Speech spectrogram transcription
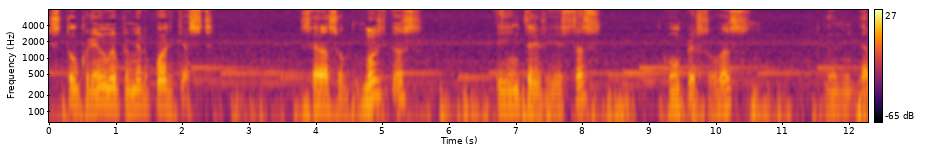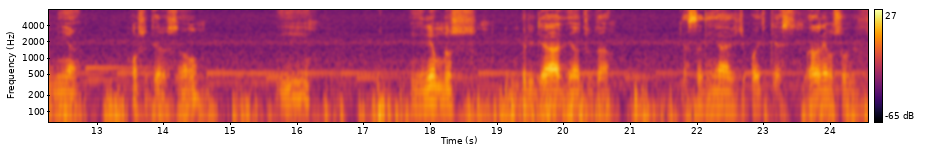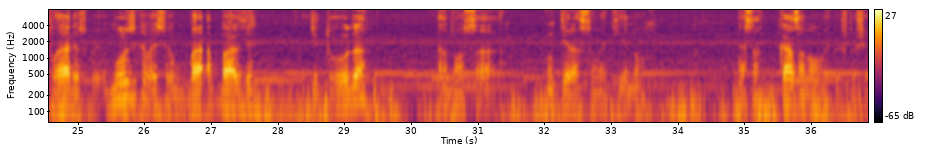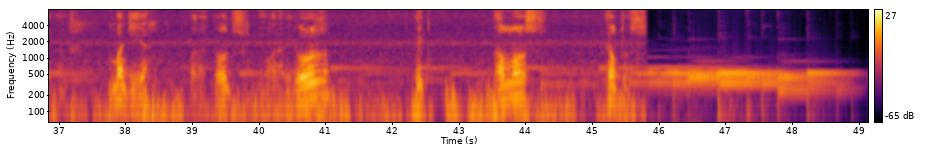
Estou criando meu primeiro podcast. Será sobre músicas e entrevistas com pessoas da minha consideração e iremos brilhar dentro da, dessa linhagem de podcast. Falaremos sobre várias coisas. Música vai ser a base de toda a nossa interação aqui no, nessa casa nova que eu estou chegando. Um bom dia para todos, é maravilhoso e vamos juntos.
